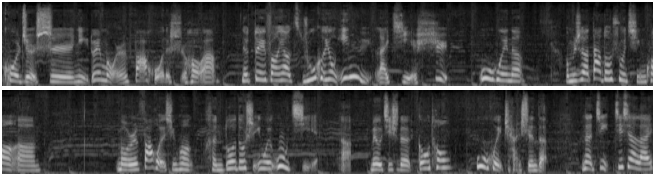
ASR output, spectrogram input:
或者是你对某人发火的时候啊，那对方要如何用英语来解释误会呢？我们知道，大多数情况啊，某人发火的情况很多都是因为误解。啊，没有及时的沟通，误会产生的。那接接下来，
